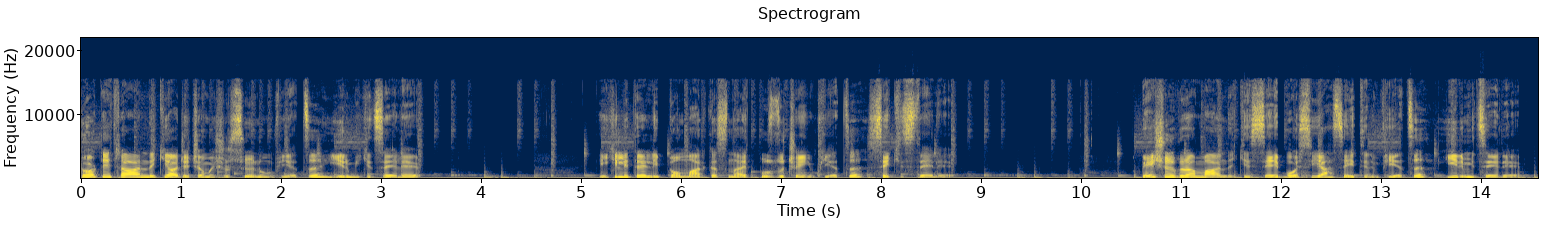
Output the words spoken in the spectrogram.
4 litre halindeki acı çamaşır suyunun fiyatı 22 TL. 2 litre Lipton markasına ait buzlu çayın fiyatı 8 TL. 500 gram halindeki Seyboy siyah zeytinin fiyatı 20 TL.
